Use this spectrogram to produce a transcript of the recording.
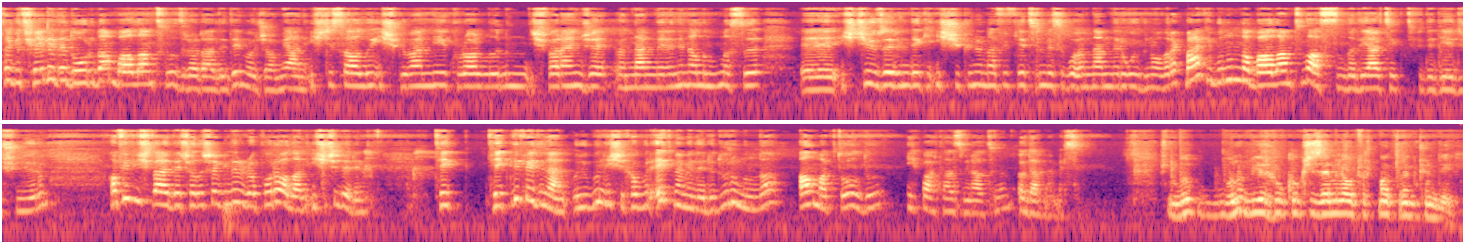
Tabii şeyle de doğrudan bağlantılıdır herhalde değil mi hocam? Yani işçi sağlığı, iş güvenliği kurallarının işverence önlemlerinin alınması, e, işçi üzerindeki iş yükünün hafifletilmesi bu önlemlere uygun olarak. Belki bununla bağlantılı aslında diğer teklifi de diye düşünüyorum. Hafif işlerde çalışabilir raporu alan işçilerin tek, teklif edilen uygun işi kabul etmemeleri durumunda almakta olduğu ihbar tazminatının ödenmemesi. Şimdi bu, bunu bir hukuki zemine oturtmak mümkün değil.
